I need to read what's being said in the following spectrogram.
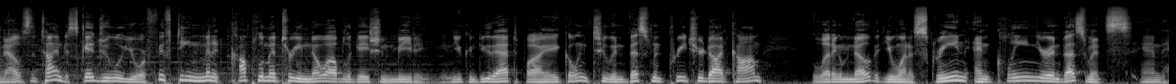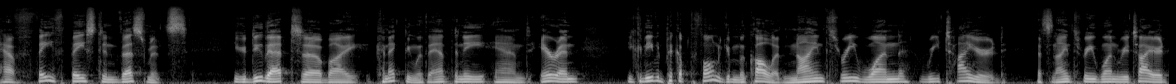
Now's the time to schedule your 15 minute complimentary no obligation meeting. And you can do that by going to investmentpreacher.com, letting them know that you want to screen and clean your investments and have faith based investments. You could do that uh, by connecting with Anthony and Aaron. You can even pick up the phone and give them a call at 931 Retired. That's 931 Retired,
